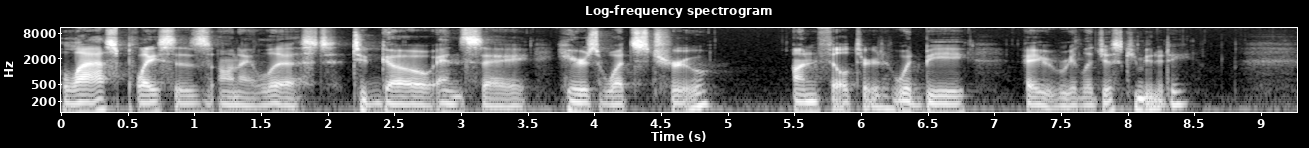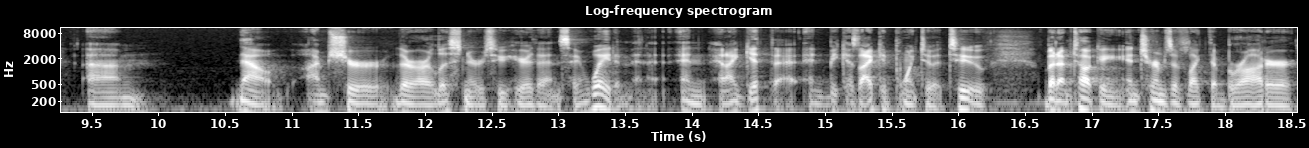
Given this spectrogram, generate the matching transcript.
last places on a list to go and say, here's what's true, unfiltered, would be a religious community. Um, now, I'm sure there are listeners who hear that and say, wait a minute. And, and I get that. And because I could point to it too. But I'm talking in terms of like the broader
